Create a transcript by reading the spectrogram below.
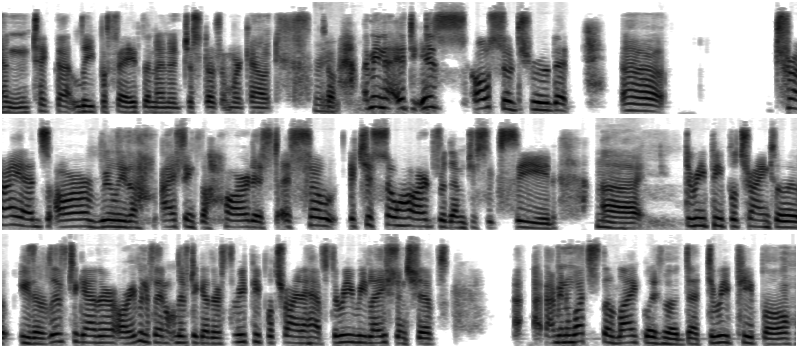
and take that leap of faith, and then it just doesn't work out. Right. So, I mean, it is also true that uh, triads are really the I think the hardest. It's so it's just so hard for them to succeed. Mm. Uh, three people trying to either live together, or even if they don't live together, three people trying to have three relationships. I, I mean, what's the likelihood that three people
